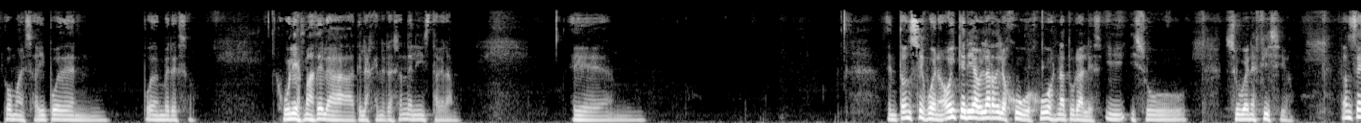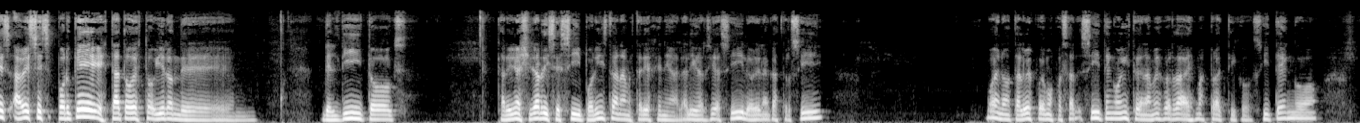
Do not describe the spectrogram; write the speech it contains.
¿Cómo es? Ahí pueden, pueden ver eso. Julia es más de la, de la generación del Instagram. Eh, entonces, bueno, hoy quería hablar de los jugos, jugos naturales y, su, su, beneficio. Entonces, a veces, ¿por qué está todo esto? ¿Vieron de, del detox? Carolina Girard dice sí, por Instagram estaría genial. Ali García sí, Lorena Castro sí. Bueno, tal vez podemos pasar. Sí, tengo Instagram, es verdad, es más práctico. Sí, tengo.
